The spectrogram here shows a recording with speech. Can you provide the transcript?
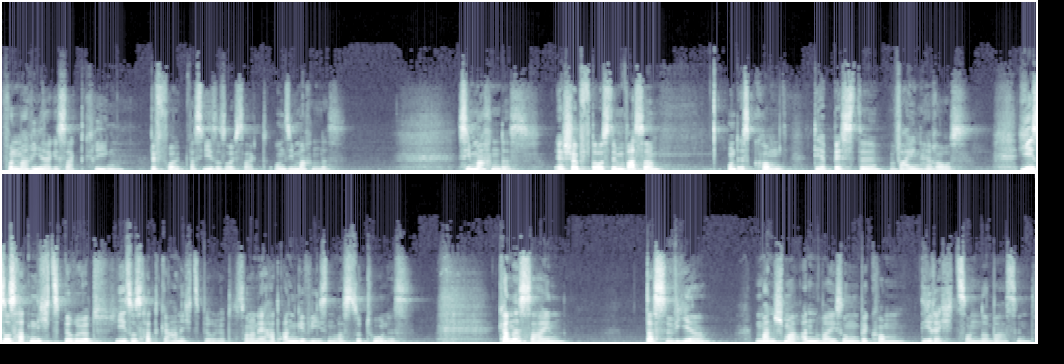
von Maria gesagt kriegen, befolgt, was Jesus euch sagt. Und sie machen das. Sie machen das. Er schöpft aus dem Wasser und es kommt der beste Wein heraus. Jesus hat nichts berührt. Jesus hat gar nichts berührt, sondern er hat angewiesen, was zu tun ist. Kann es sein, dass wir manchmal Anweisungen bekommen, die recht sonderbar sind?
